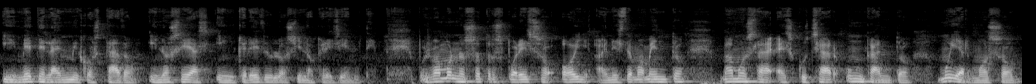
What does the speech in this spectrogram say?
y métela en mi costado y no seas incrédulo sino creyente. Pues vamos nosotros por eso hoy, en este momento, vamos a escuchar un canto muy hermoso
